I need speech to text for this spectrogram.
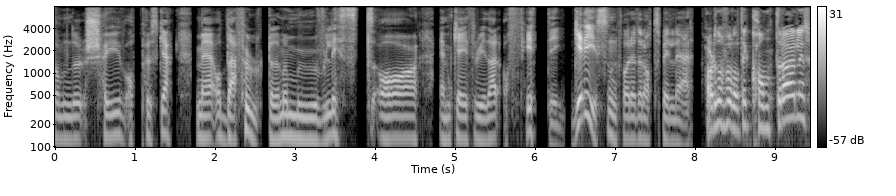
som du skjøv opp, husker jeg, med, og der fulgte det med Movelist og MK3 der. og fytti grisen, for et rått spill det er! Har du noe forhold til Contra, eller?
